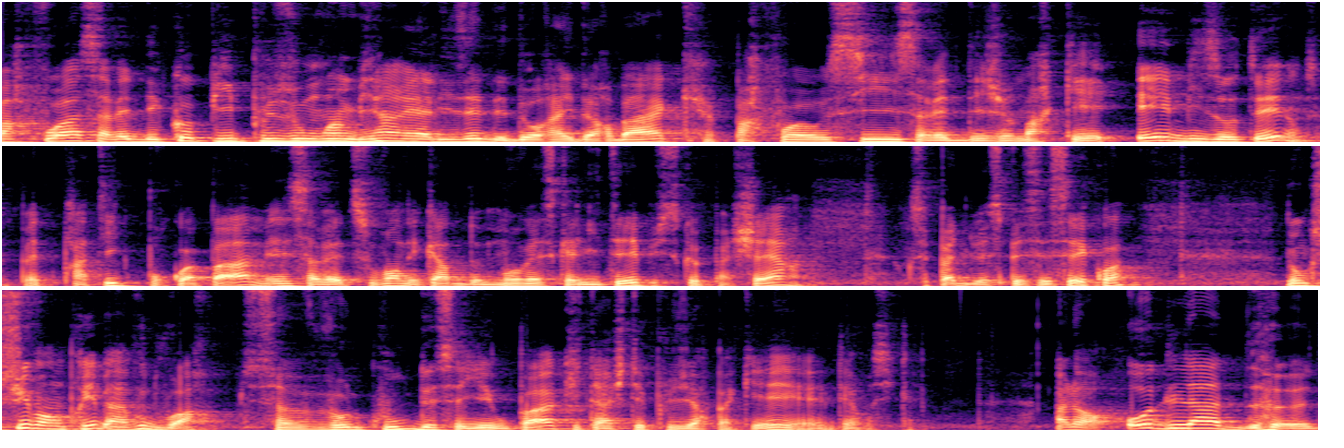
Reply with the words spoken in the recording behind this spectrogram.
Parfois, ça va être des copies plus ou moins bien réalisées des Do Rider Back. Parfois aussi, ça va être des jeux marqués et biseautés. Donc ça peut être pratique, pourquoi pas, mais ça va être souvent des cartes de mauvaise qualité puisque pas cher. Donc c'est pas du SPCC quoi. Donc suivant le prix, bah, à vous de voir si ça vaut le coup d'essayer ou pas, quitte à acheter plusieurs paquets et les recycler. Alors au-delà de,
